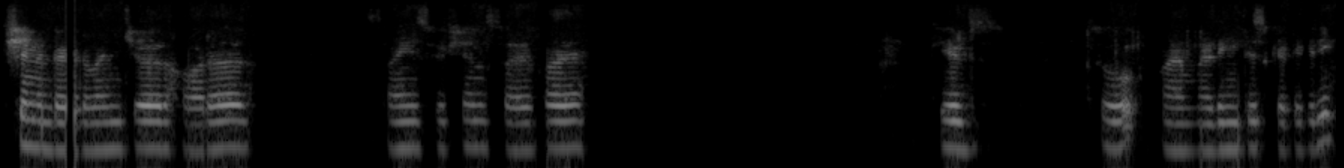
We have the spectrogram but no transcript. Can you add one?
action and adventure, horror, science fiction, sci-fi, kids. So I am adding this category.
